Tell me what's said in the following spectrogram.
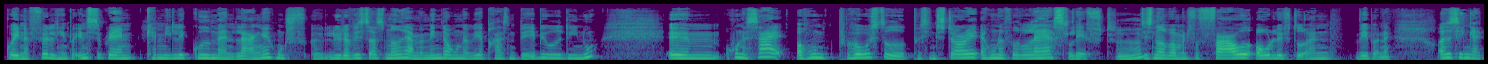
Gå ind og følg hende på Instagram. Camille Gudmand Lange. Hun øh, lytter vist også med her, medmindre hun er ved at presse en baby ud lige nu. Øhm, hun er sej, og hun postede på sin story, at hun har fået lash lift. Mm. Det er sådan noget, hvor man får farvet og løftet øjenvipperne. Og så tænker jeg,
